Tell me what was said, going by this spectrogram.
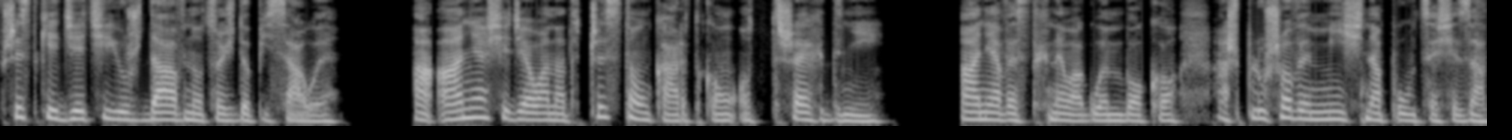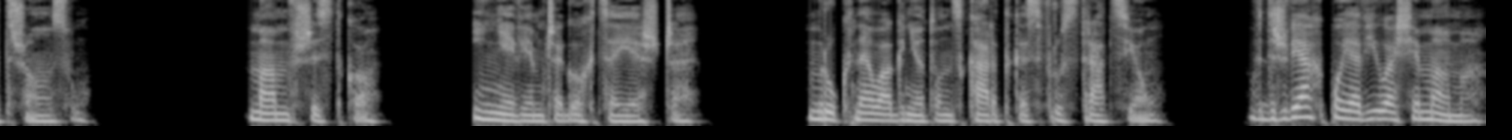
Wszystkie dzieci już dawno coś dopisały, a Ania siedziała nad czystą kartką od trzech dni. Ania westchnęła głęboko, aż pluszowy miś na półce się zatrząsł. Mam wszystko i nie wiem, czego chcę jeszcze. Mruknęła, gniotąc kartkę z frustracją. W drzwiach pojawiła się mama.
